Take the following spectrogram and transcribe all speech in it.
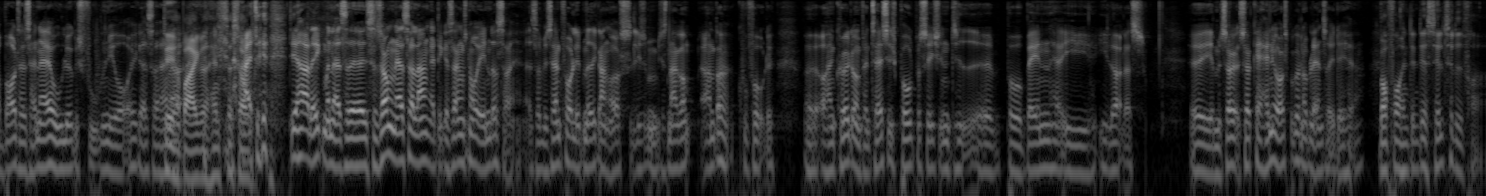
Og Bottas, han er jo ulykkesfuglen i år, ikke? Altså, han det har bare ikke været hans sæson. Nej, det, det har det ikke, men altså, sæsonen er så lang, at det kan sagtens nå at ændre sig. Altså, hvis han får lidt medgang også, ligesom vi snakker om, andre kunne få det. Øh, og han kørte jo en fantastisk pole position tid øh, på banen her i, i lørdags. Øh, jamen, så, så kan han jo også begynde at blande sig i det her. Hvor får han den der selvtillid fra?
